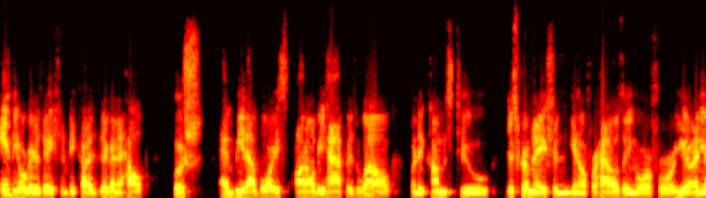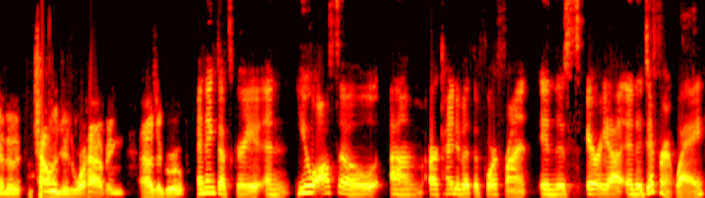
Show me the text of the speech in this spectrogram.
in the organization because they're going to help push and be that voice on our behalf as well when it comes to discrimination, you know, for housing or for, you know, any other challenges we're having as a group. I think that's great. And you also um, are kind of at the forefront in this area in a different way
